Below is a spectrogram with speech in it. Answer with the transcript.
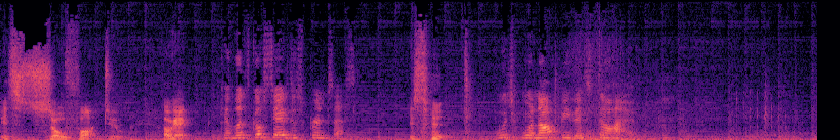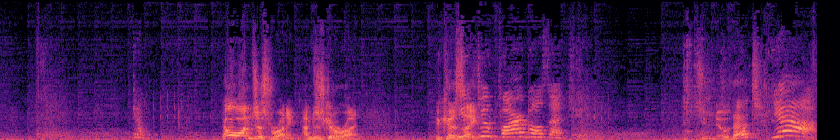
It's so fun, too. Okay, Okay, let's go save this princess. is it. Which will not be this time. Oh, I'm just running. I'm just gonna run. Because, He like, threw fireballs at you. do you know that? Yeah!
